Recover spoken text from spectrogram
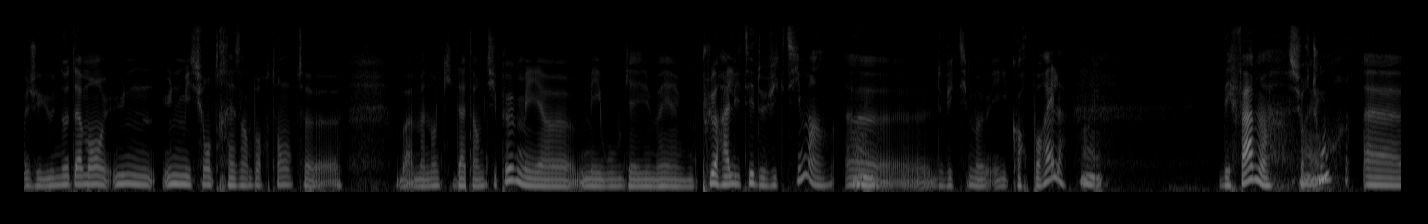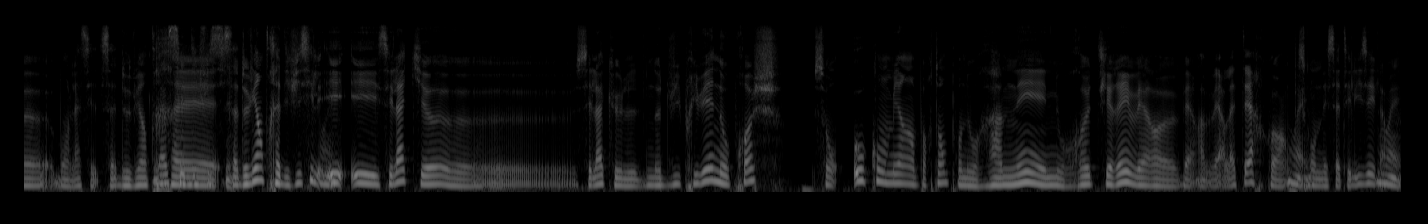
j'ai eu notamment une, une mission très importante, euh, bah, maintenant qui date un petit peu, mais, mais où il y avait une pluralité de victimes, de victimes corporelles. Des femmes, surtout. Bon, là, ça devient très, difficile. ça devient très difficile. Et, et c'est là que, c'est là que notre vie privée, nos proches, sont ô combien importants pour nous ramener et nous retirer vers, euh, vers, vers la terre, quoi, hein, parce qu'on est satellisé là. Ouais.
